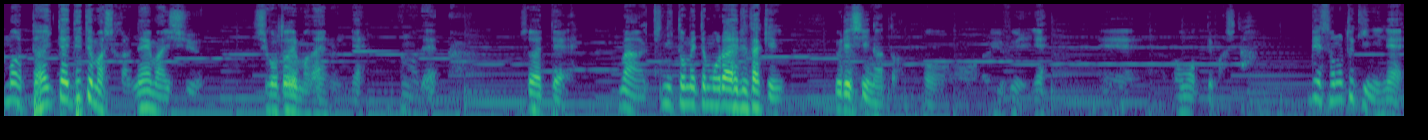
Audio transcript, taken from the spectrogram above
まあ、大体出てましたからね、毎週。仕事でもないのにね。なので、そうやって、まあ、気に留めてもらえるだけ嬉しいな、というふうにね、えー思ってました。で、その時にね、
